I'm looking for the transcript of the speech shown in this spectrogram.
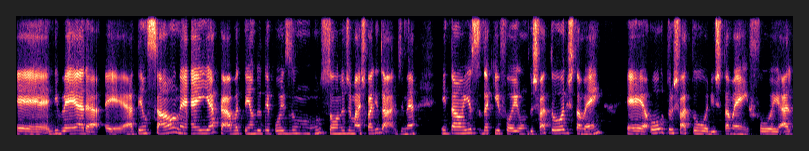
é, libera é, atenção, né? E acaba tendo depois um, um sono de mais qualidade, né? Então, isso daqui foi um dos fatores também. É, outros fatores também foi, a,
